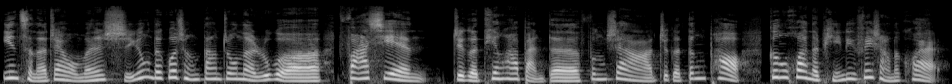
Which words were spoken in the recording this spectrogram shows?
因此呢，在我们使用的过程当中呢，如果发现这个天花板的风扇啊，这个灯泡更换的频率非常的快，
